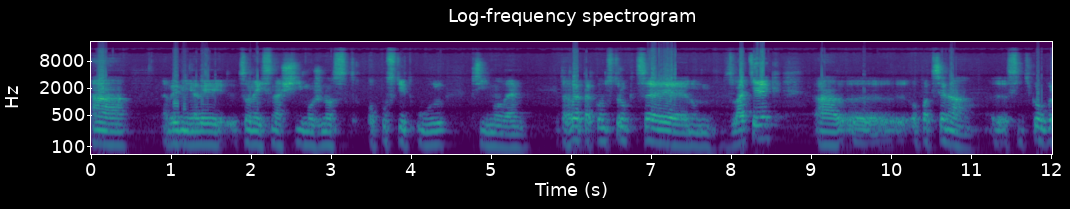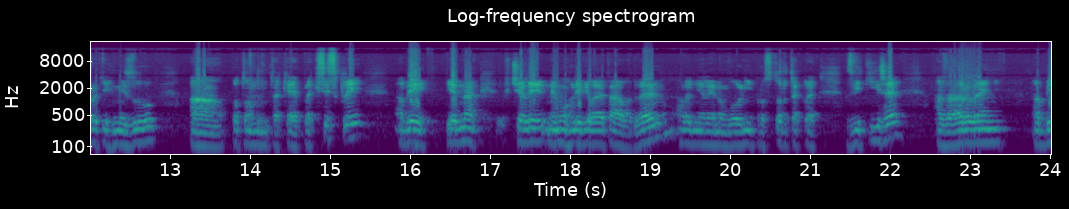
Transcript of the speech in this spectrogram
a aby měli co nejsnažší možnost opustit úl přímo ven. Tahle ta konstrukce je jenom z latěk a e, opatřená e, síťkou proti hmyzu a potom také plexiskly, aby jednak včely nemohly vylétávat ven, ale měly jenom volný prostor takhle z vytíře a zároveň, aby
